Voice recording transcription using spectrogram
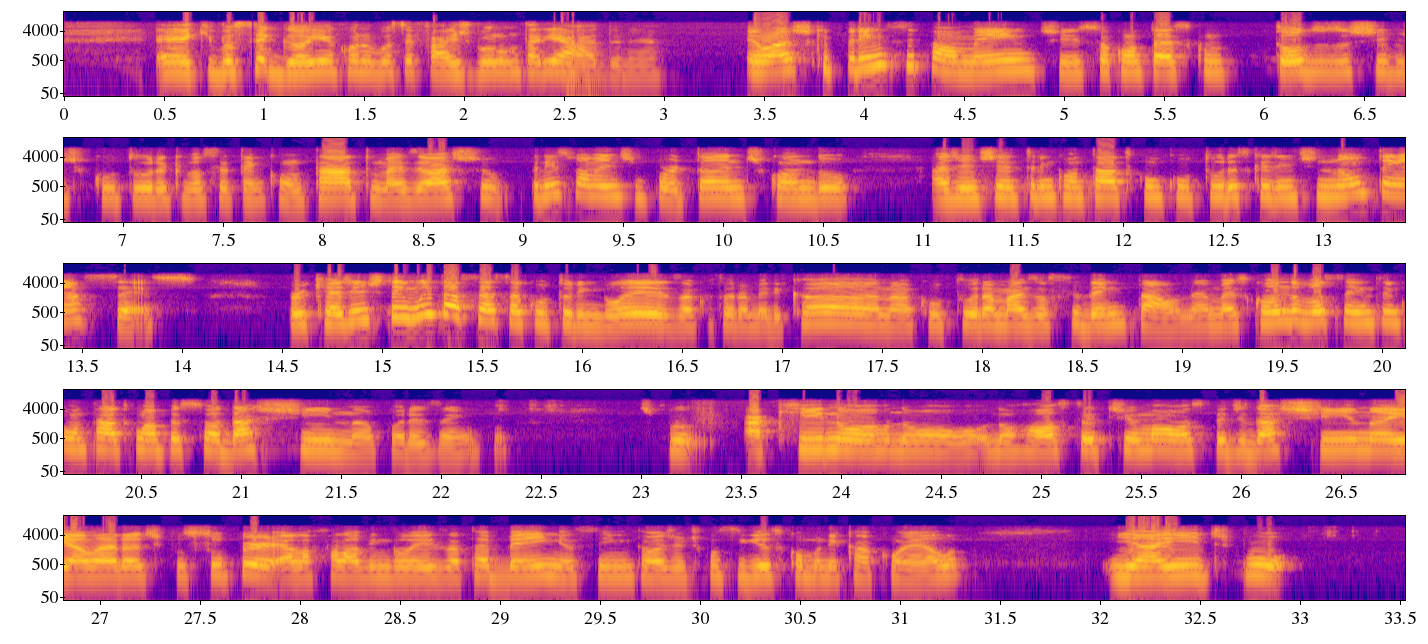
é, que você ganha quando você faz voluntariado, né? Eu acho que principalmente isso acontece com todos os tipos de cultura que você tem contato, mas eu acho principalmente importante quando a gente entra em contato com culturas que a gente não tem acesso. Porque a gente tem muito acesso à cultura inglesa, à cultura americana, à cultura mais ocidental, né? Mas quando você entra em contato com uma pessoa da China, por exemplo, tipo, aqui no, no, no hostel tinha uma hóspede da China e ela era, tipo, super. Ela falava inglês até bem, assim, então a gente conseguia se comunicar com ela. E aí, tipo,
